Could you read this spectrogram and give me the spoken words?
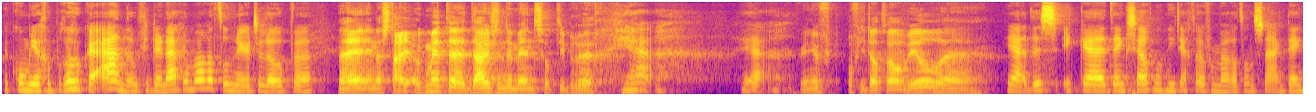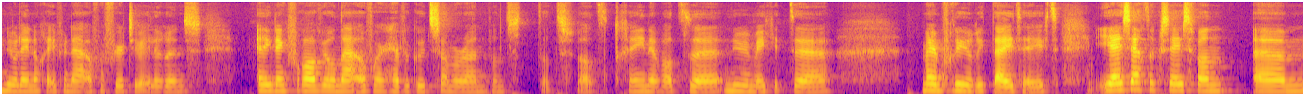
Dan kom je gebroken aan. Dan hoef je daarna geen marathon meer te lopen. nee, en dan sta je ook met eh, duizenden mensen op die brug. Ja, ja. Ik weet niet of, of je dat wel wil. eh. Ja, dus ik eh, denk zelf nog niet echt over marathons na. Ik denk nu alleen nog even na over virtuele runs. En ik denk vooral veel na over Have a Good Summer Run. Want dat is wel hetgene wat nu een beetje te, mijn prioriteit heeft. Jij zegt ook steeds van... ehm,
